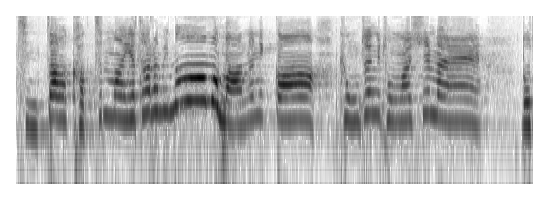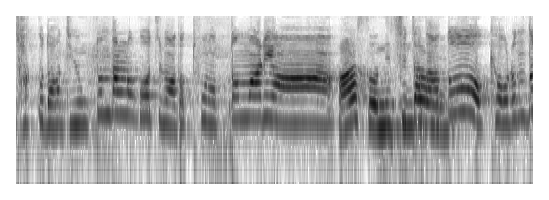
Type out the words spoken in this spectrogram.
진짜 같은 나이에 사람이 너무 많으니까 경쟁이 정말 심해. 너 자꾸 나한테 용돈 달라고 하지 마. 나 돈 없단 말이야. 알았어, 언니 진짜 진정해. 나도 결혼도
